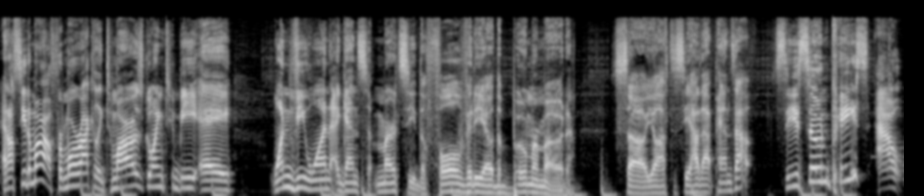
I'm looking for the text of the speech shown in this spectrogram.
and I'll see you tomorrow for more Rocket League. Tomorrow is going to be a 1v1 against Mertzy, the full video, the boomer mode. So you'll have to see how that pans out. See you soon. Peace out.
